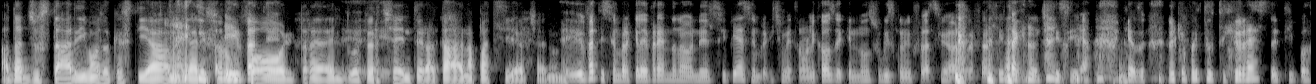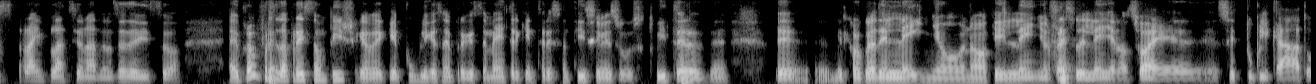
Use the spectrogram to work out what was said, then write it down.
ad aggiustare in modo che stia magari solo e un po' infatti oltre il due per ehm, cento, in realtà è una pazzia, cioè non e infatti sembra che le prendano nel CPI, sembra che ci mettono le cose che non subiscono inflazione per far finta che non ci sia. Perché poi tutto il resto è tipo stra-inflazionato. Non so se hai visto è proprio forse da Preston Pysh che che pubblica sempre queste metriche interessantissime su su Twitter, de de mi ricordo quella del legno, no, che il legno il prezzo del legno, non so, è settuplicato,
